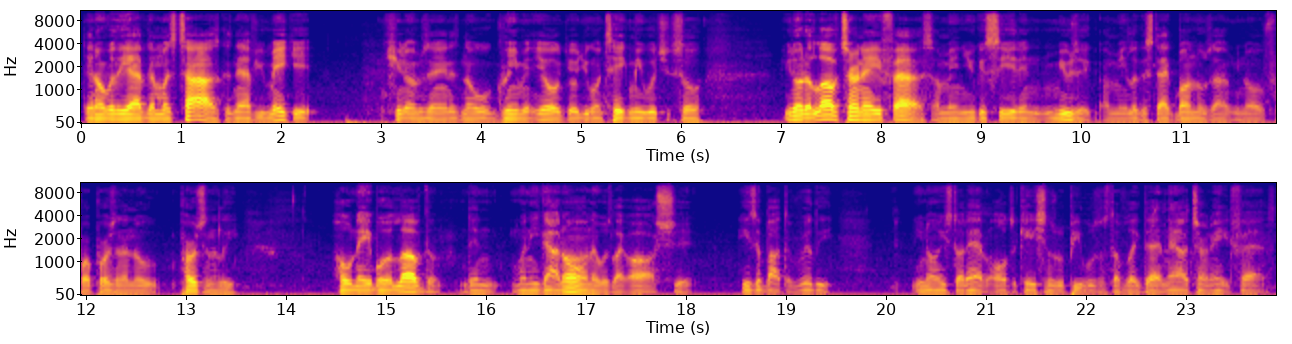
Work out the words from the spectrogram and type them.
they don't really have that much ties because now if you make it, you know what I'm saying. There's no agreement. Yo, yo, you gonna take me with you. So, you know, the love turn a fast. I mean, you can see it in music. I mean, look at Stack Bundles. I, you know, for a person I know personally, whole neighborhood loved him. Then when he got on, it was like, oh shit, he's about to really. You know, he started having altercations with people and stuff like that. Now it turned to hate fast.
